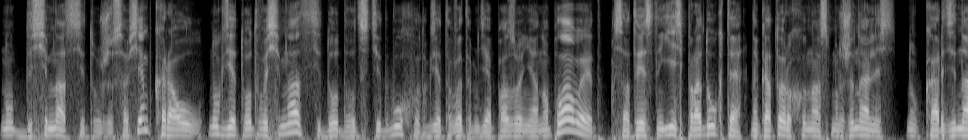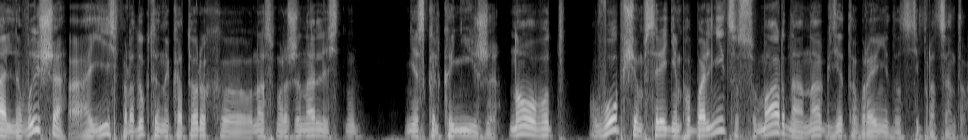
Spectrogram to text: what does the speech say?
ну, до 17 это уже совсем караул, ну, где-то от 18 до 22, вот где-то в этом диапазоне оно плавает. Соответственно, есть продукты, на которых у нас маржинальность, ну, кардинально выше, а есть продукты, на которых э, у нас маржинальность, ну, несколько ниже. Но вот в общем, в среднем по больнице суммарно она где-то в районе 20%.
